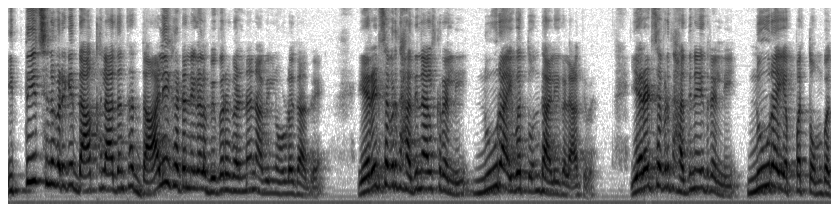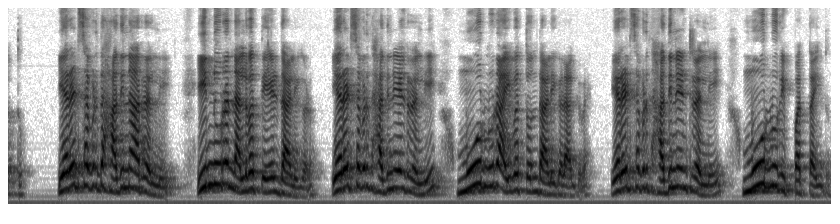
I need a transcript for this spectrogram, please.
ಇತ್ತೀಚಿನವರೆಗೆ ದಾಖಲಾದಂತಹ ದಾಳಿ ಘಟನೆಗಳ ವಿವರಗಳನ್ನ ನಾವಿಲ್ಲಿ ನೋಡೋದಾದ್ರೆ, ಎರಡ್ ಸಾವಿರದ ಹದಿನಾಲ್ಕರಲ್ಲಿ ನೂರ ಐವತ್ತೊಂದು ದಾಳಿಗಳಾಗಿವೆ. ಎರಡ್ ಸಾವಿರದ ಹದಿನೈದರಲ್ಲಿ ನೂರ ಎಪ್ಪತ್ತೊಂಬತ್ತು, ಎರಡ್ ಸಾವಿರದ ಹದಿನಾರರಲ್ಲಿ ಇನ್ನೂರ ನಲವತ್ತೇಳು ದಾಳಿಗಳು, ಎರಡ್ ಸಾವಿರದ ಹದಿನೇಳರಲ್ಲಿ ಮೂರ್ನೂರ ಐವತ್ತೊಂದು ದಾಳಿಗಳಾಗಿವೆ, ಎರಡ್ ಸಾವಿರದ ಹದಿನೆಂಟರಲ್ಲಿ ಮೂರ್ನೂರ ಇಪ್ಪತ್ತೈದು,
